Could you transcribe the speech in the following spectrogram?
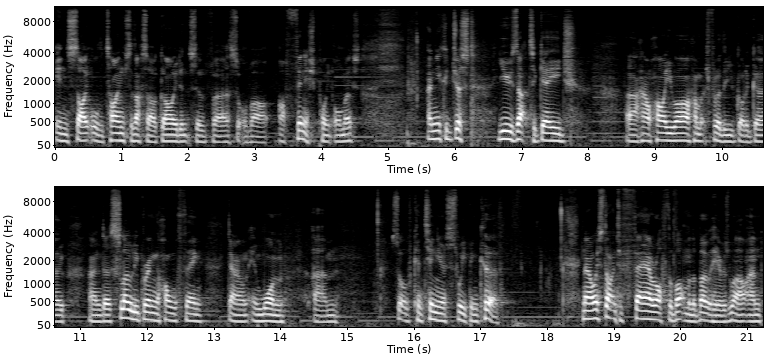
in sight all the time. So that's our guidance of uh, sort of our, our finish point almost. And you could just use that to gauge uh, how high you are, how much further you've got to go, and uh, slowly bring the whole thing down in one um, sort of continuous sweeping curve. Now we're starting to fair off the bottom of the boat here as well, and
